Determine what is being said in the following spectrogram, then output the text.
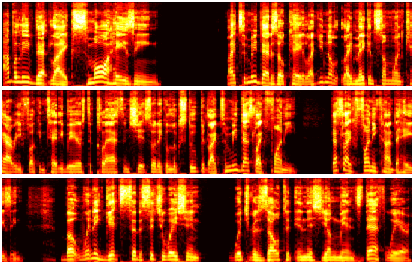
I believe that like small hazing like to me, that is okay. Like you know, like making someone carry fucking teddy bears to class and shit so they can look stupid. Like to me, that's like funny. That's like funny kind of hazing. But when it gets to the situation which resulted in this young man's death, where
